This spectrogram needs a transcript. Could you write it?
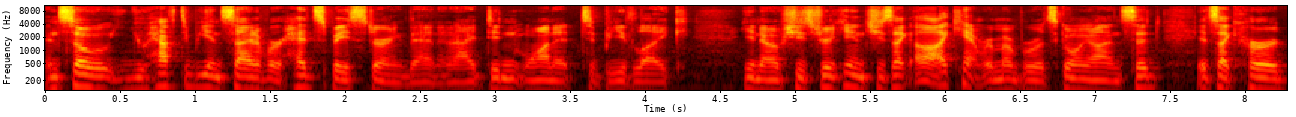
and so you have to be inside of her headspace during then. And I didn't want it to be like you know she's drinking and she's like oh I can't remember what's going on. Instead, it's like her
